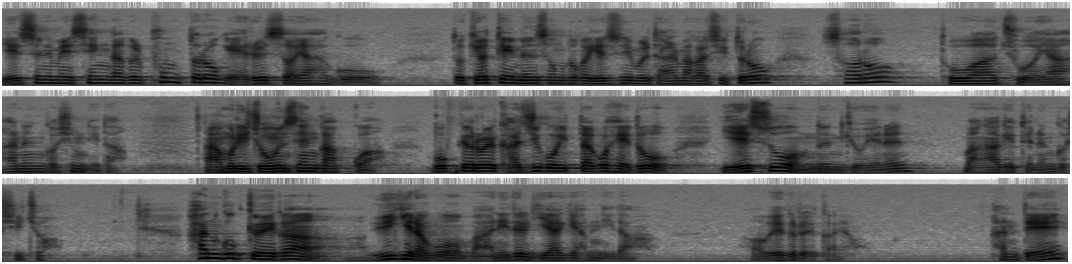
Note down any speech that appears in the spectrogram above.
예수님의 생각을 품도록 애를 써야 하고 또 곁에 있는 성도가 예수님을 닮아갈 수 있도록 서로 도와주어야 하는 것입니다. 아무리 좋은 생각과 목표를 가지고 있다고 해도 예수 없는 교회는 망하게 되는 것이죠. 한국 교회가 위기라고 많이들 이야기합니다. 어, 왜 그럴까요? 한때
